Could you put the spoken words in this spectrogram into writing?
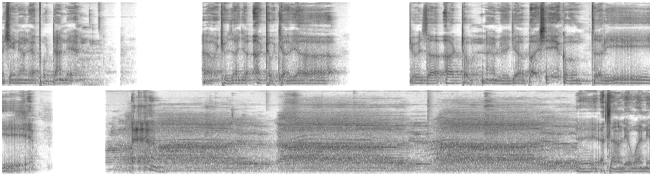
အရှင်နဲ့လည်းဖို့တန်တယ်အဲကျူစားကြအထောက်ကြဗျာ ကျူစားအထောက်နိုင်ရကြပါစေကုန်သတည်းအဲအတန်လေးဝမ်းနေ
